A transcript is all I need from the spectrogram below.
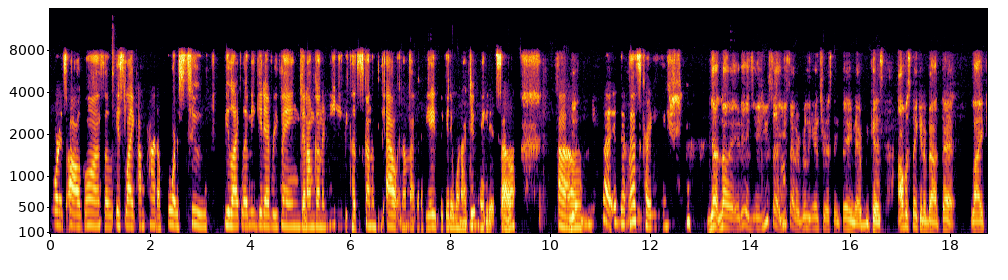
before it's all gone. So it's like I'm kind of forced to be like, let me get everything that I'm gonna need because it's gonna be out and I'm not gonna be able to get it when I do need it. So um yeah, it, that, that's crazy. Yeah, no, it is. And you said you said a really interesting thing there because I was thinking about that. Like,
